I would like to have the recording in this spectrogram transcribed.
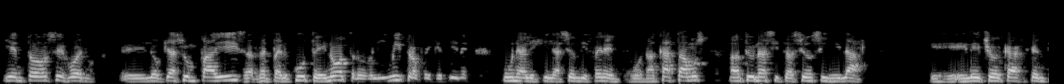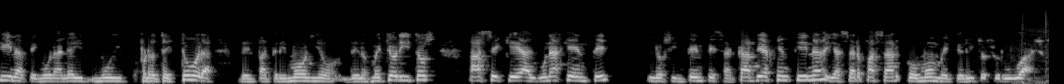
y entonces, bueno, eh, lo que hace un país repercute en otro limítrofe que tiene una legislación diferente. Bueno, acá estamos ante una situación similar. Eh, el hecho de que Argentina tenga una ley muy protectora del patrimonio de los meteoritos hace que alguna gente los intente sacar de Argentina y hacer pasar como meteoritos uruguayos.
